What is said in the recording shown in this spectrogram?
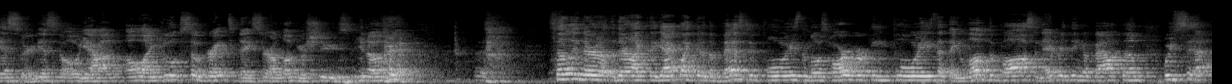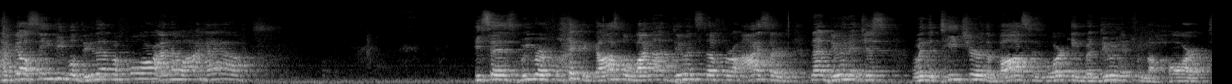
Yes, sir. Yes. Oh, yeah. Oh, you look so great today, sir. I love your shoes. You know, suddenly they're, they're like, they act like they're the best employees, the most hardworking employees, that they love the boss and everything about them. We've seen, have y'all seen people do that before? I know I have. He says we reflect the gospel by not doing stuff for eye service, not doing it just when the teacher or the boss is working, but doing it from the heart.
